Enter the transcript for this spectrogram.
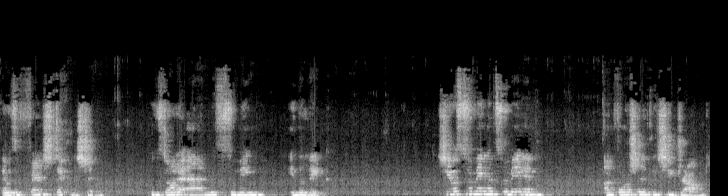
there was a French technician whose daughter Anne was swimming in the lake. She was swimming and swimming, and unfortunately, she drowned.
